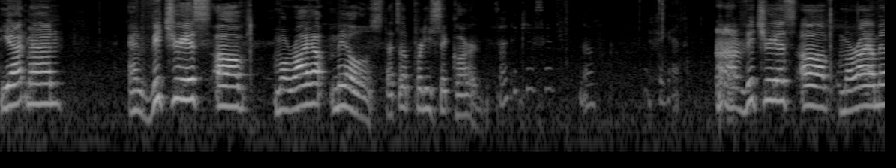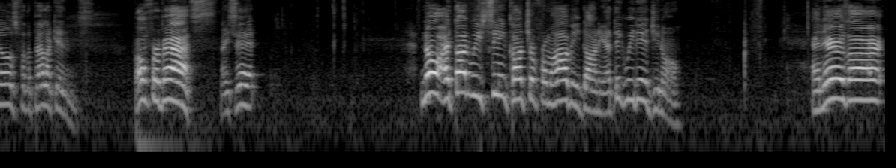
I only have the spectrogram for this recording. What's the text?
The Ant-Man and Vitreous of Mariah Mills. That's a pretty sick card. Is that the case? then? No. I forget. Vitreous of Mariah Mills for the Pelicans. Go for Bass. Nice hit. No, I thought we've seen Contra from Hobby, Donnie. I think we did, you know. And there's our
